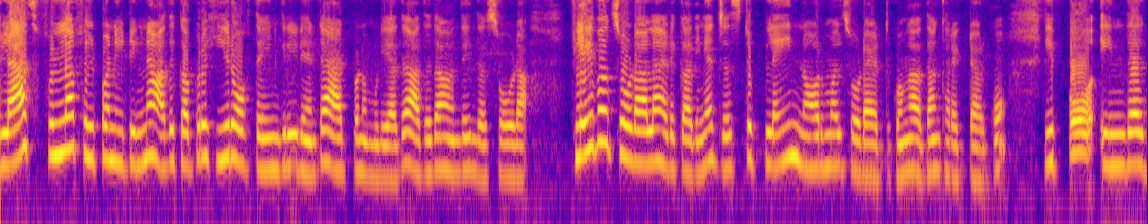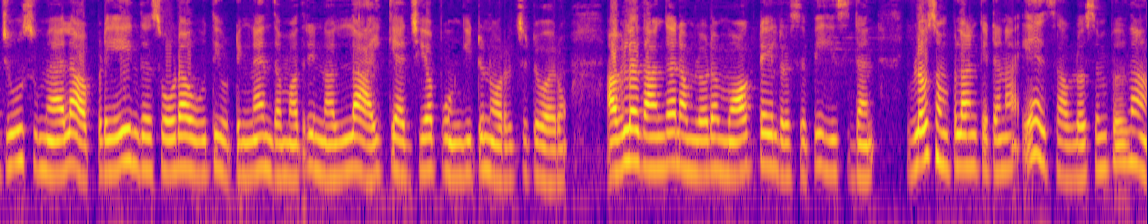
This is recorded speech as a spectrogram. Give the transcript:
கிளாஸ் ஃபுல்லாக ஃபில் பண்ணிட்டீங்கன்னா அதுக்கப்புறம் ஹீரோ ஆஃப் த இன்க்ரீடியண்ட்டை ஆட் பண்ண முடியாது. அதுதான் வந்து இந்த சோடா ஃப்ளேவர்ட் சோடாலாம் எடுக்காதீங்க. ஜஸ்ட் பிளெயின் நார்மல் சோடா எடுத்துக்கோங்க. அதுதான் கரெக்டாக இருக்கும். இப்போது இந்த ஜூஸ் மேலே அப்படியே இந்த சோடா ஊற்றி விட்டிங்கன்னா இந்த மாதிரி நல்லா ஐ கேட்சியாக பொங்கிட்டு நுரைச்சிட்டு வரும். அவ்வளோதாங்க நம்மளோட மாக்டைல் ரெசிபி இஸ் டன் இவ்வளோ சிம்பிளான்னு கேட்டேன்னா எஸ் அவ்வளோ சிம்பிள் தான்.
